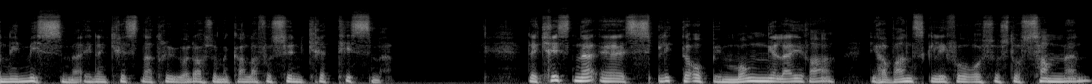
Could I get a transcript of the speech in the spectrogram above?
animisme i den kristne trua, det som vi kaller for synkretisme. De kristne er splitta opp i mange leirer, de har vanskelig for oss å stå sammen,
